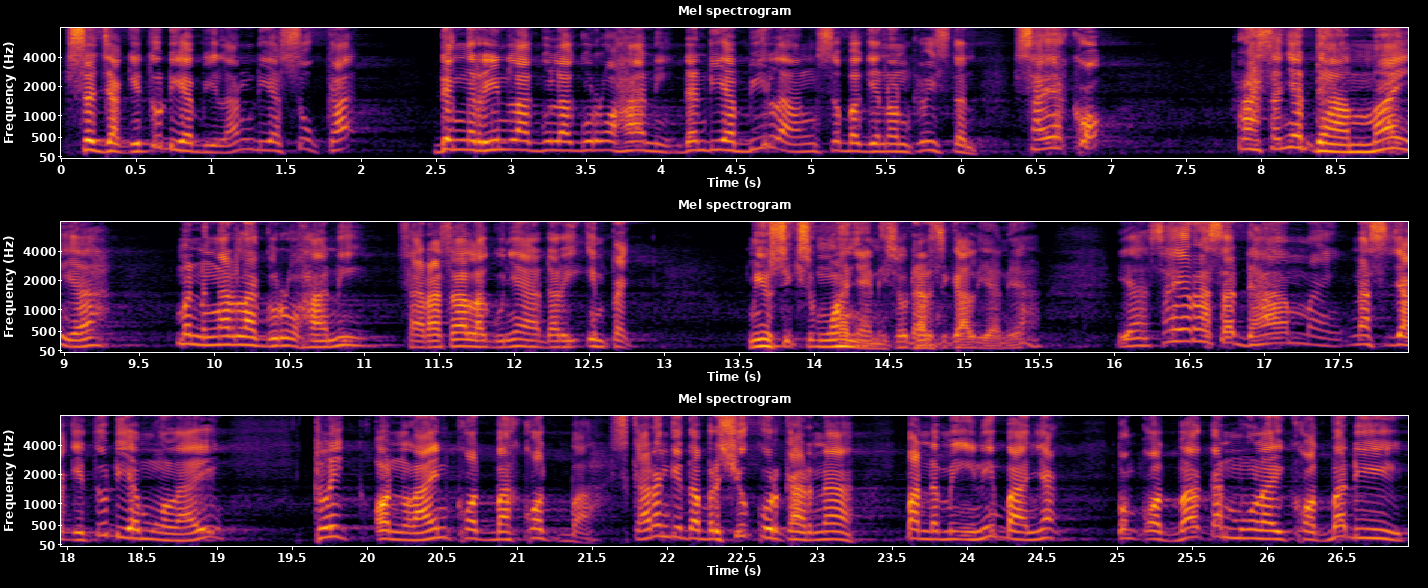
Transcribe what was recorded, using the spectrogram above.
Sejak itu dia bilang dia suka dengerin lagu-lagu rohani. Dan dia bilang sebagai non-Kristen, saya kok rasanya damai ya mendengar lagu rohani. Saya rasa lagunya dari Impact Music semuanya ini saudara sekalian ya. Ya saya rasa damai. Nah sejak itu dia mulai klik online khotbah-khotbah. Sekarang kita bersyukur karena pandemi ini banyak pengkhotbah kan mulai khotbah di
